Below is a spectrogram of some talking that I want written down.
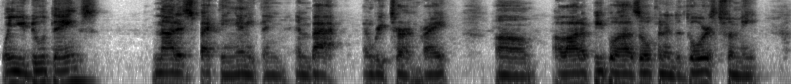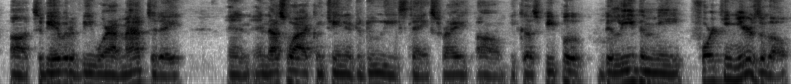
when you do things, not expecting anything in back and return, right? Um, a lot of people has opened the doors for me uh, to be able to be where I'm at today. And, and that's why I continue to do these things, right? Um, because people believed in me 14 years ago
